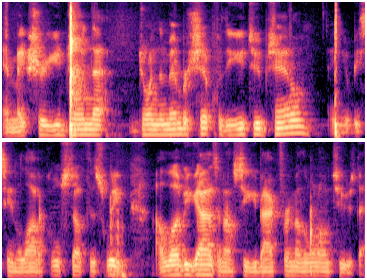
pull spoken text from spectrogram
and make sure you join that join the membership for the YouTube channel and you'll be seeing a lot of cool stuff this week. I love you guys and I'll see you back for another one on Tuesday.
